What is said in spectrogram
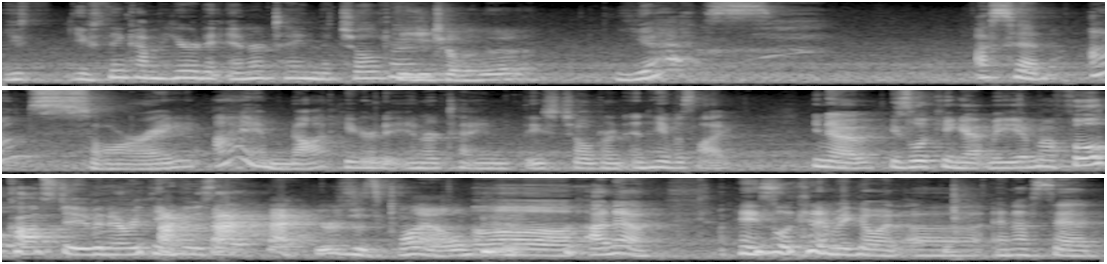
"You you think I'm here to entertain the children?" did you tell him that Yes. I said, I'm sorry. I am not here to entertain these children. And he was like, you know, he's looking at me in my full costume and everything. He was like, yours is clown uh, I know. He's looking at me going, uh, and I said,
